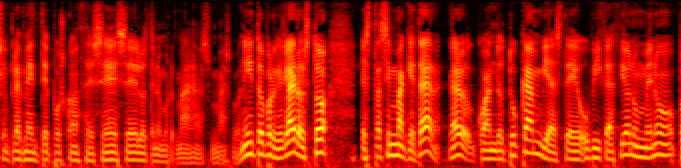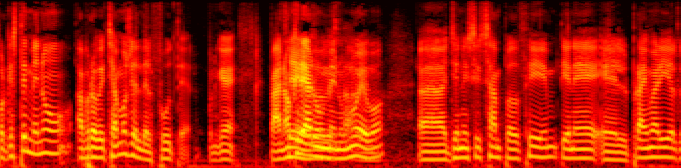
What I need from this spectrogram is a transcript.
simplemente pues con CSS lo tenemos más, más bonito, porque claro, esto está sin maquetar. Claro, cuando tú cambias de ubicación un menú, porque este menú aprovechamos el del footer, porque para no crear un menú nuevo, uh, Genesis Sample Theme tiene el primary, el,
